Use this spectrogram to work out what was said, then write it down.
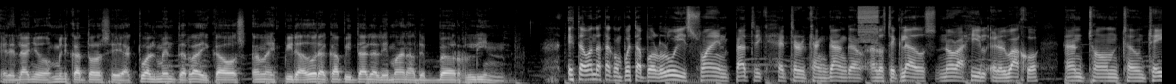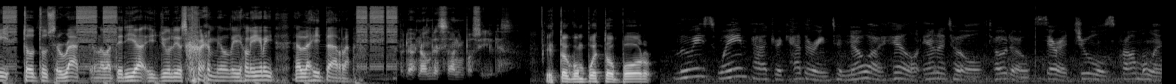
en el año 2014 y actualmente radicados en la inspiradora capital alemana de Berlín. Esta banda está compuesta por Louis Swain, Patrick Hetter Kanganga a los teclados, Nora Hill en el bajo, Anton Tonte, Toto Serrat en la batería y Julius Kremlin en la guitarra. Los nombres son imposibles. Está compuesto por Louis Wayne, Patrick Hetherington, Noah Hill, Anatole, Toto, Sarah, Jules, Cromwell,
